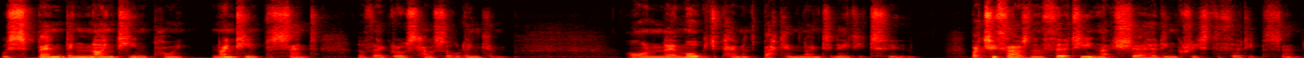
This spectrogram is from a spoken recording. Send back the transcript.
was spending 19.19% of their gross household income on their mortgage payments back in 1982. By 2013, that share had increased to 30%.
